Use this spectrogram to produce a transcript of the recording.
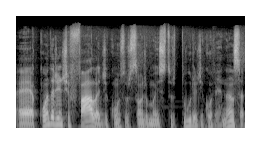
É, quando a gente fala de construção de uma estrutura de governança,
